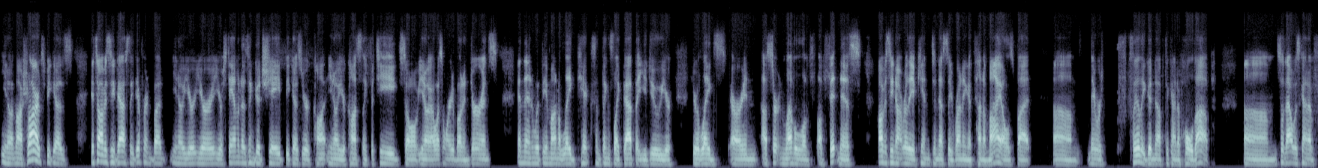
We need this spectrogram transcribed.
you know, in martial arts because it's obviously vastly different, but you know your your your stamina's in good shape because you're con you know you're constantly fatigued. So you know I wasn't worried about endurance and then with the amount of leg kicks and things like that that you do your your legs are in a certain level of, of fitness obviously not really akin to necessarily running a ton of miles but um, they were clearly good enough to kind of hold up um, so that was kind of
